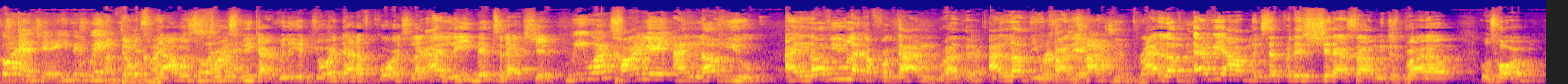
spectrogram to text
Go ahead, Jay. You've been waiting. I'm for done with this. Kanye. That was the Go first ahead. week I really enjoyed that, of course. Like, I leaned into that shit. We watched. Kanye, I love you. I love you like a forgotten brother. I love you, Kanye. Forgotten brother. I love every album except for this shit ass album we just brought out. It was horrible.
